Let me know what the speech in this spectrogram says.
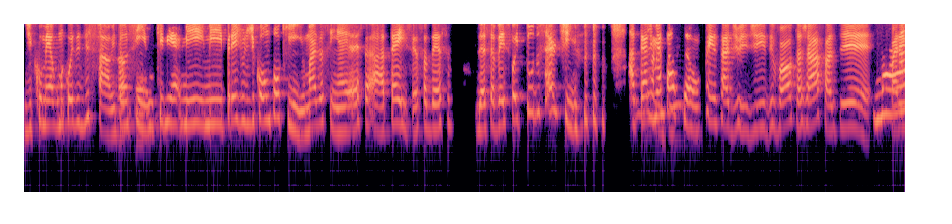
de comer alguma coisa de sal. Então, tá assim, bom. o que me, me, me, prejudicou um pouquinho. Mas, assim, é essa, até isso, essa dessa Dessa vez foi tudo certinho. Até alimentação. Pensar de, de, de volta já, fazer. Não, é.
